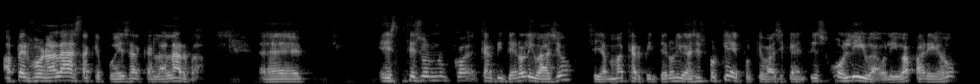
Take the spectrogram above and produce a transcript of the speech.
a perforarlas hasta que puede sacar la larva. Eh, este es un carpintero oliváceo, se llama carpintero oliváceo, ¿por qué? Porque básicamente es oliva, oliva parejo.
